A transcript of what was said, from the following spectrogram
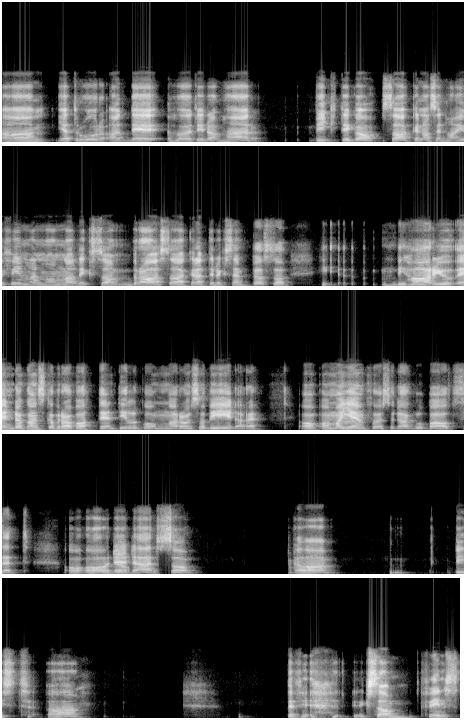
um, jag tror att det hör till de här viktiga sakerna. Och sen har ju Finland många liksom bra saker, att till exempel så vi har ju ändå ganska bra vattentillgångar och så vidare om, om man mm. jämför så där globalt sett. Och, och, och det ja. där så uh, visst, uh, det liksom finns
